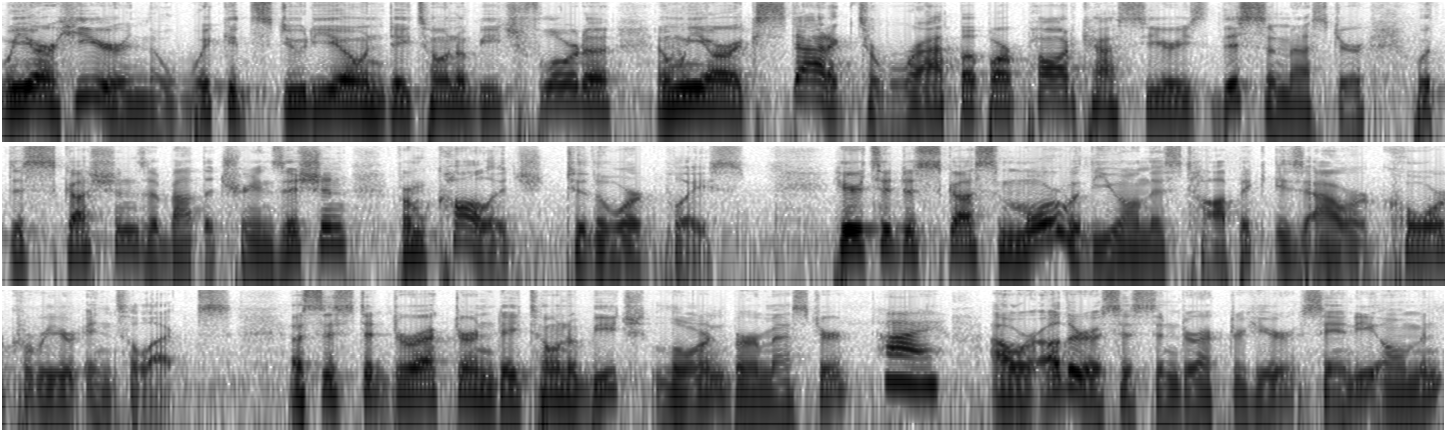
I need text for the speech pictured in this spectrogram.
We are here in the Wicked Studio in Daytona Beach, Florida, and we are ecstatic to wrap up our podcast series this semester with discussions about the transition from college to the workplace. Here to discuss more with you on this topic is our core career intellects. Assistant Director in Daytona Beach, Lauren Burmester. Hi. Our other Assistant Director here, Sandy Oman.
